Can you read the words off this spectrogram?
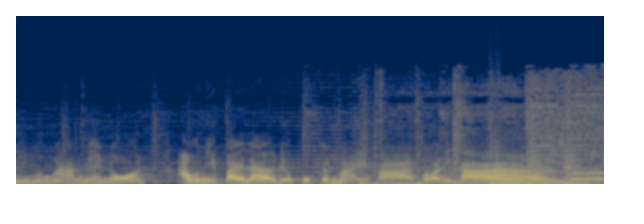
นี้มาก ๆ แน่นอน เอาวันนี้ไปแล้วเดี๋ยวพบกันใหม่ค่ะ สวัสดีค่ะ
